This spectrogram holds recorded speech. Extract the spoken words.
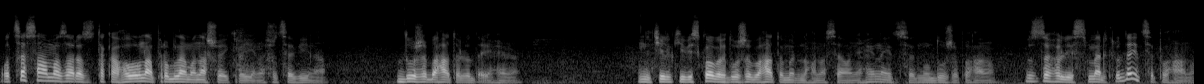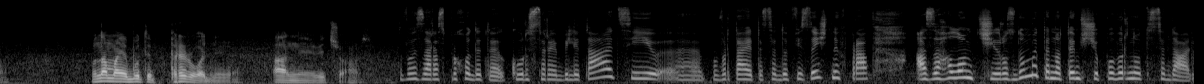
оце саме зараз така головна проблема нашої країни, що це війна. Дуже багато людей гине. Не тільки військових, дуже багато мирного населення гине, і це ну, дуже погано. Взагалі, смерть людей це погано. Вона має бути природньою, а не від чогось. Ви зараз проходите курс реабілітації, е, повертаєтеся до фізичних вправ. А загалом чи роздумуєте над тим, щоб повернутися далі?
